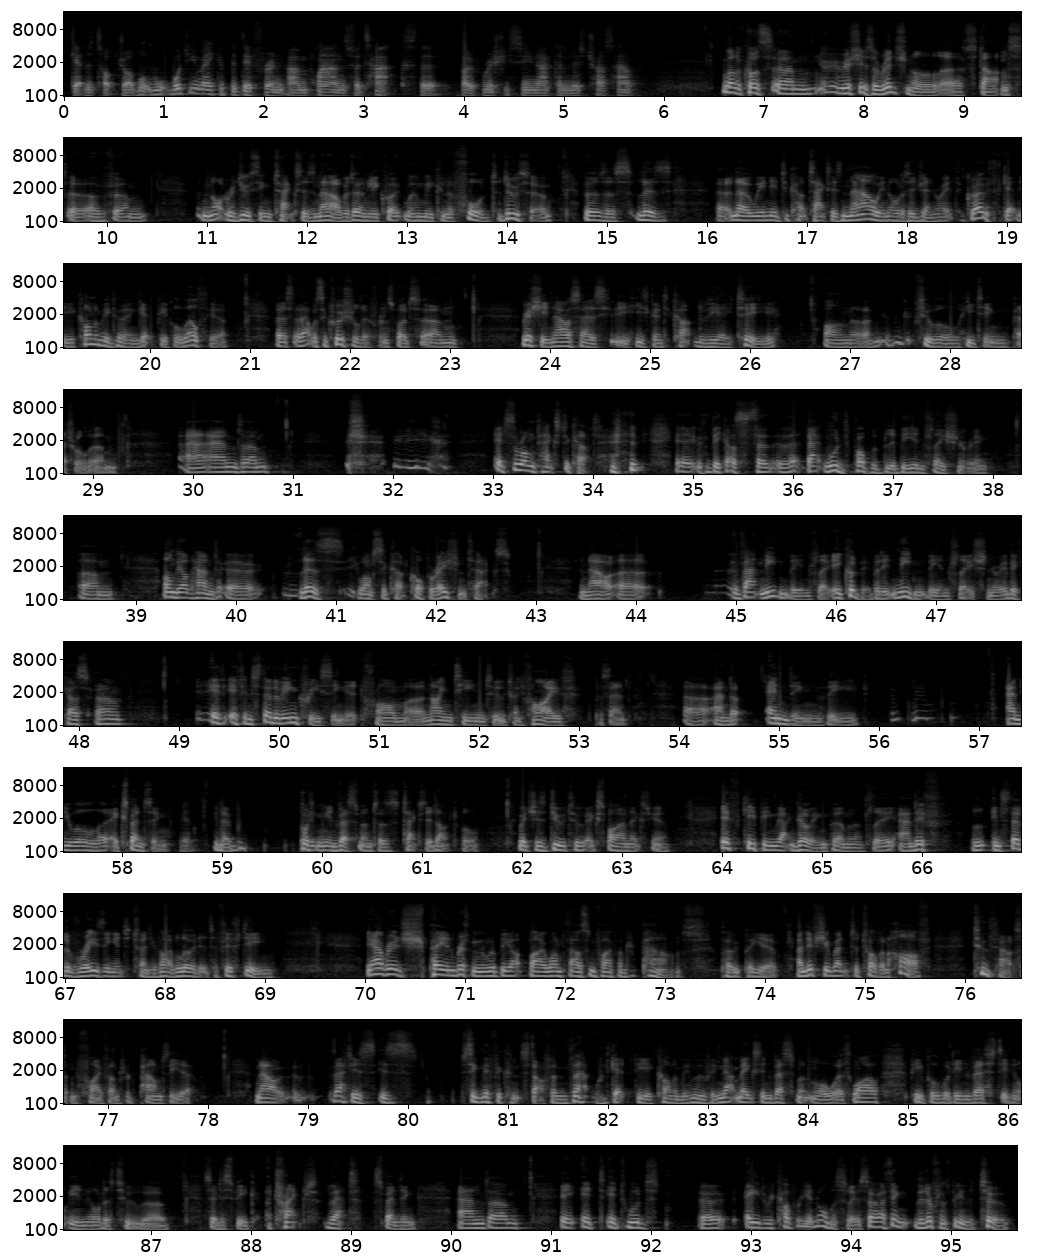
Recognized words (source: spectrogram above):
get the top job. What, what do you make of the different um, plans for tax that both Rishi Sunak and Liz Truss have? Well, of course, um, Rishi's original uh, stance of um, not reducing taxes now, but only, quote, when we can afford to do so, versus Liz uh, no, we need to cut taxes now in order to generate the growth, get the economy going, get people wealthier. Uh, so that was a crucial difference. But um, Rishi now says he's going to cut the VAT on uh, fuel, heating, petrol. Um, and um, it's the wrong tax to cut because that, that, would probably be inflationary. Um, on the other hand, uh, Liz wants to cut corporation tax. Now, uh, that needn't be inflation. It could be, but it needn't be inflationary because um, if, if, instead of increasing it from uh, 19 to 25 percent uh, and uh, ending the annual uh, expensing, yep. you know, putting investment as tax deductible, which is due to expire next year. If keeping that going permanently, and if instead of raising it to 25, lowered it to 15, the average pay in Britain would be up by £1,500 per, per year. And if she went to 12.5, £2,500 a year. Now, that is, is significant stuff, and that would get the economy moving. That makes investment more worthwhile. People would invest in, in order to, uh, so to speak, attract that spending. And um, it, it, it, would uh, aid recovery enormously. So I think the difference between the two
